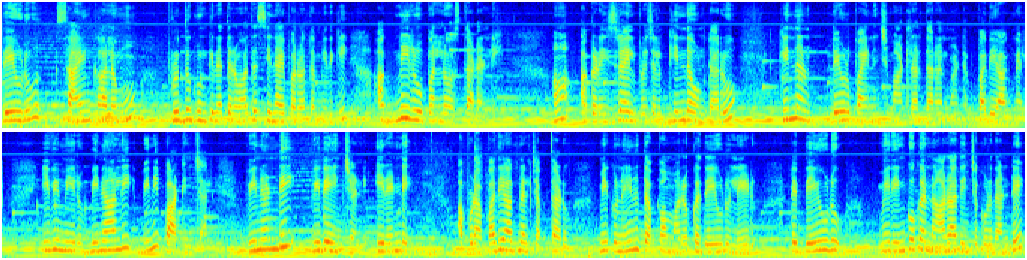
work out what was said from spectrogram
దేవుడు సాయంకాలము ప్రొద్దుగుంకిన తర్వాత సినాయి పర్వతం మీదకి అగ్ని రూపంలో వస్తాడండి. అక్కడ ఇజ్రాయెల్ ప్రజలు కింద ఉంటారు. కింద దేవుడు పైనుంచి మాట్లాడతారనమాట పది ఆజ్ఞలు. ఇవి మీరు వినాలి విని పాటించాలి. వినండి విధేయించండి. ఈ రెండే. అప్పుడు ఆ పది ఆజ్ఞలు చెప్తాడు. మీకు నేను తప్ప మరొక దేవుడు లేడు. అంటే దేవుడు మీరు ఇంకొకరిని ఆరాధించకూడదు అంటే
